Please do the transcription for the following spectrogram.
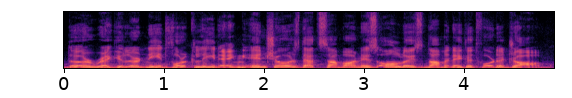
The regular need for cleaning ensures that someone is always nominated for the job.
